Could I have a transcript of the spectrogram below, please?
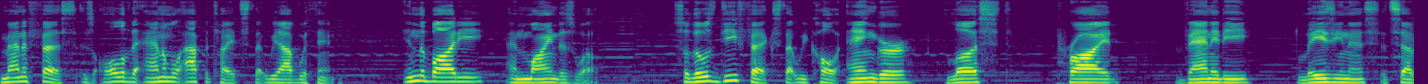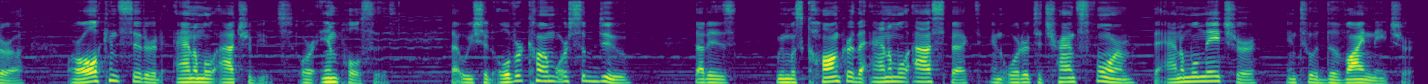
manifests as all of the animal appetites that we have within, in the body and mind as well. So, those defects that we call anger, lust, pride, vanity, laziness, etc., are all considered animal attributes or impulses that we should overcome or subdue. That is, we must conquer the animal aspect in order to transform the animal nature into a divine nature,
